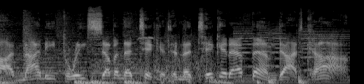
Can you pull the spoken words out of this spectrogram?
On 93.7 The Ticket and theticketfm.com.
